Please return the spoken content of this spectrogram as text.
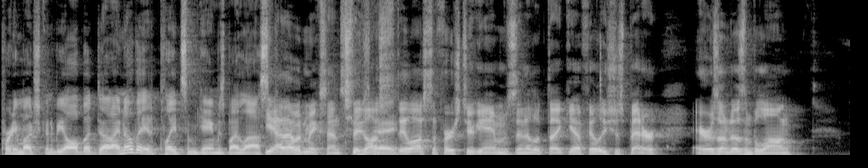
pretty much going to be all but done. I know they had played some games by last. Yeah, that would make sense. They lost. They lost the first two games, and it looked like yeah, Philly's just better. Arizona doesn't belong.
